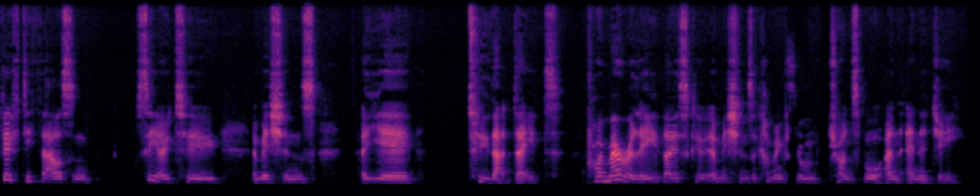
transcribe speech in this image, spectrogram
50,000 CO2 emissions a year to that date. Primarily, those emissions are coming from transport and energy.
